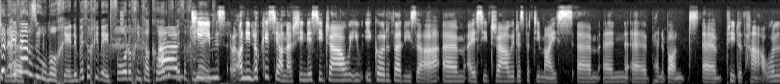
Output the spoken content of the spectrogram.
Sian, oedd ar Zoom o'ch chi? Neu beth o'ch chi'n neud? Ffôn o'ch chi'n cael cwrdd? Um, Teams, o'n i'n lwcus iawn actually. Nes i draw i, i gwrdd â Lisa, um, a nes i draw i'r ysbyty maes um, yn uh, Pen y Bont um, pryd oedd hawl.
